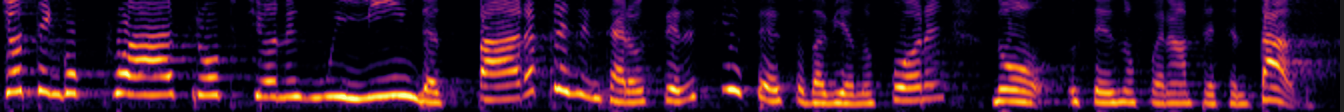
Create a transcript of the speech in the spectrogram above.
eu tenho quatro opções muito lindas para apresentar a vocês, se vocês todavia não foram, não, vocês não foram apresentados.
